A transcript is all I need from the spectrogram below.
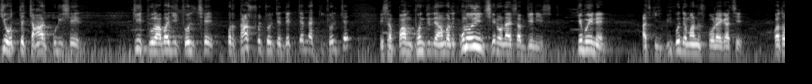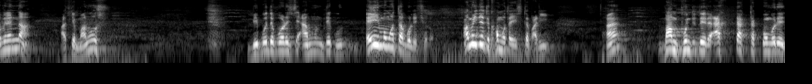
কি অত্যাচার পুলিশের? কি তুলাবাজি চলছে? প্রকাশ্য চলছে। দেখছেন না কি চলছে? এসব বামপন্থীদের আমাদের কোনোদিন ছিল না এসব জিনিস। কি বুঝলেন? আজকে বিপদে মানুষ পড়ে গেছে। কথা বলেন না? আজকে মানুষ বিপদে পড়েছে এমন, দেখুন, এই মমতা বলেছিল। আমি যদি ক্ষমতায় আসতে পারি হ্যাঁ? বামপন্থীদের একটা একটা কোমরে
